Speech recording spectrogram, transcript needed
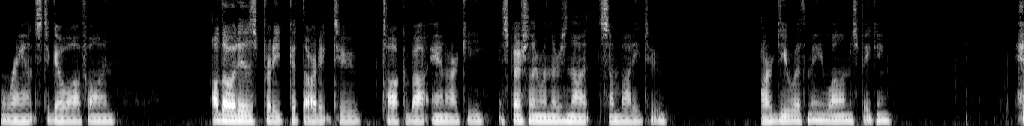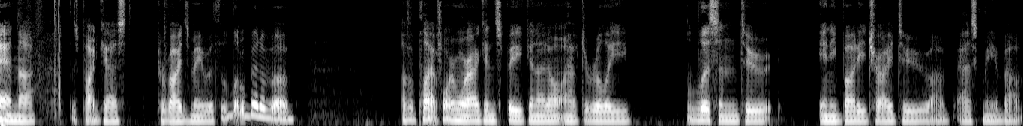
rants to go off on. Although it is pretty cathartic to talk about anarchy, especially when there's not somebody to argue with me while I'm speaking. And uh, this podcast provides me with a little bit of a of a platform where I can speak and I don't have to really listen to anybody try to uh, ask me about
